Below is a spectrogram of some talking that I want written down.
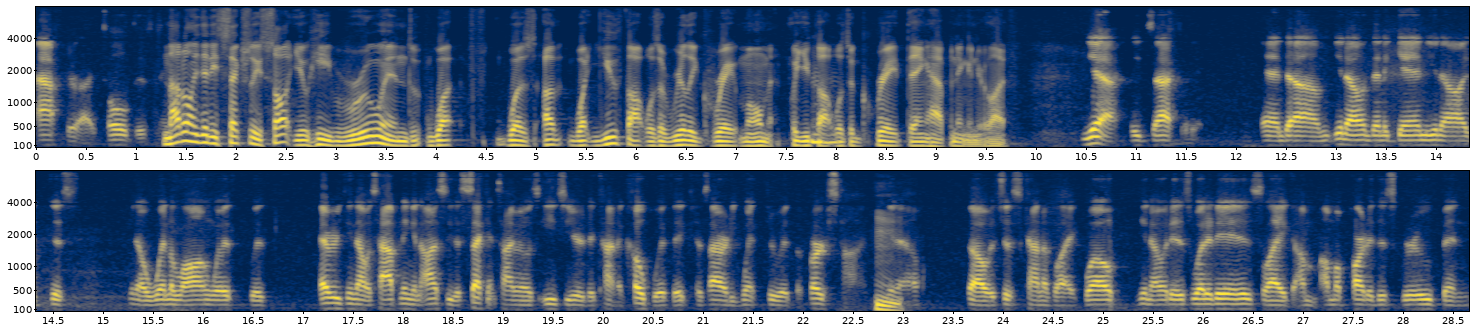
After I told this Not only did he sexually assault you, he ruined what was uh, what you thought was a really great moment, what you thought Mhm. was a great thing happening in your life. Yeah, exactly. And um, you know, then again, you know, I just you know went along with with everything that was happening. And honestly, the second time it was easier to kind of cope with it because I already went through it the first time. Hmm. You know, so I was just kind of like, well, you know, it is what it is. Like I'm I'm a part of this group, and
